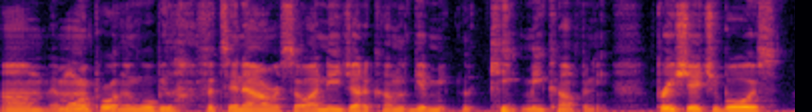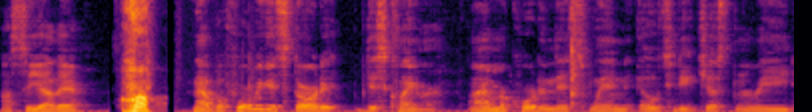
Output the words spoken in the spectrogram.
Um, and more importantly, we'll be live for 10 hours. So I need y'all to come give me, keep me company. Appreciate you, boys. I'll see y'all there. Huh. Now, before we get started, disclaimer. I am recording this when LTD, Justin Reid,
